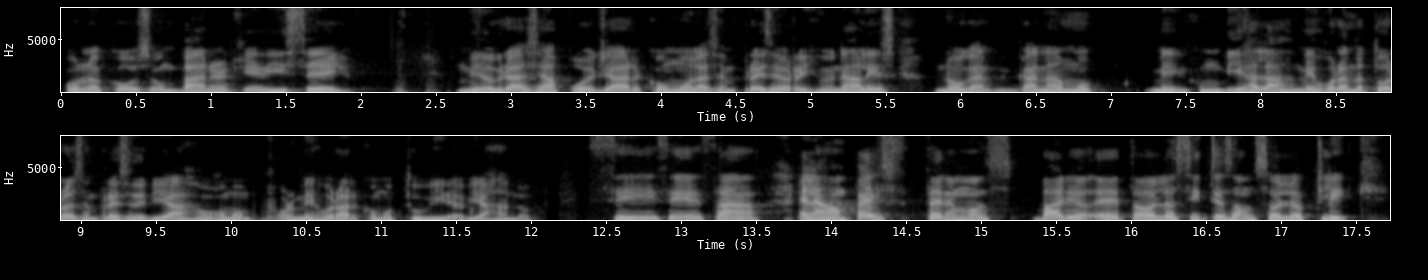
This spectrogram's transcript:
una cosa, un banner que dice mil gracias a apoyar como las empresas regionales, no ganamos con Viajala mejorando todas las empresas de viaje como por mejorar como tu vida viajando. Sí, sí, está. En la homepage tenemos varios, eh, todos los sitios a un solo clic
